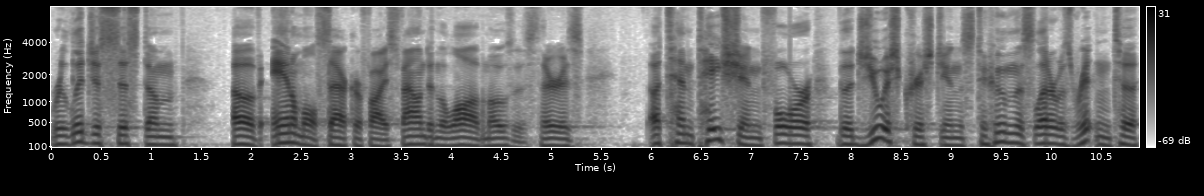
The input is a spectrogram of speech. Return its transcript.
religious system of animal sacrifice found in the law of Moses. There is a temptation for the Jewish Christians to whom this letter was written to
